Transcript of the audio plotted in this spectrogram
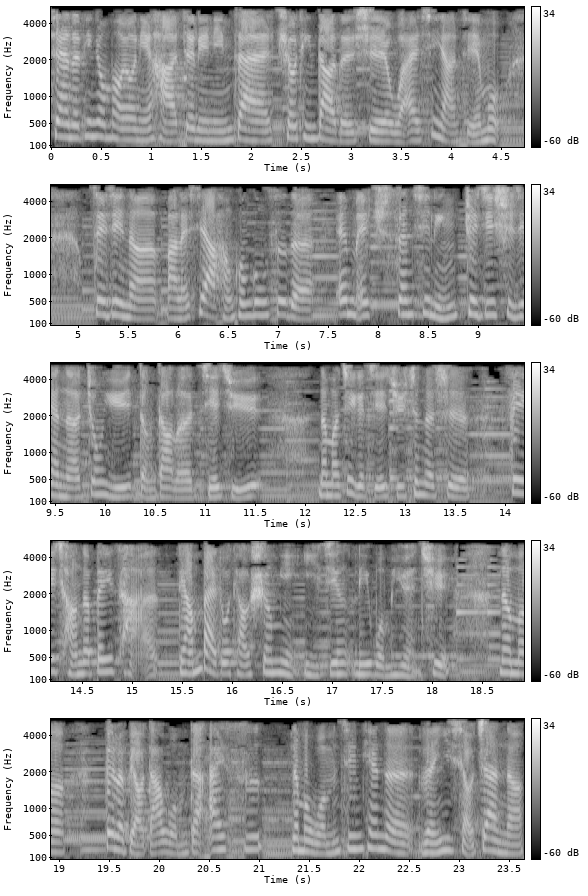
亲爱的听众朋友，您好，这里您在收听到的是《我爱信仰》节目。最近呢，马来西亚航空公司的 MH 三七零坠机事件呢，终于等到了结局。那么这个结局真的是非常的悲惨，两百多条生命已经离我们远去。那么为了表达我们的哀思，那么我们今天的文艺小站呢，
